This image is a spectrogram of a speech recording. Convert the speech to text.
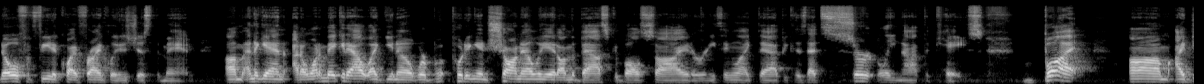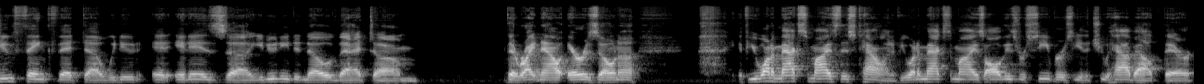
Noah Fifita, quite frankly, is just the man. Um, and again, I don't want to make it out like, you know, we're putting in Sean Elliott on the basketball side or anything like that, because that's certainly not the case. But um, I do think that uh, we do, it, it is, uh, you do need to know that, um, that right now, Arizona, if you want to maximize this talent, if you want to maximize all these receivers that you have out there,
